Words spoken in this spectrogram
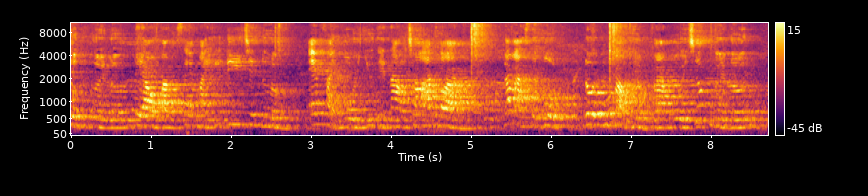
được người lớn đèo bằng xe máy đi trên đường. Em phải ngồi như thế nào cho an toàn? Đáp án số 1, đội mũ bảo hiểm và ngồi trước người lớn.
